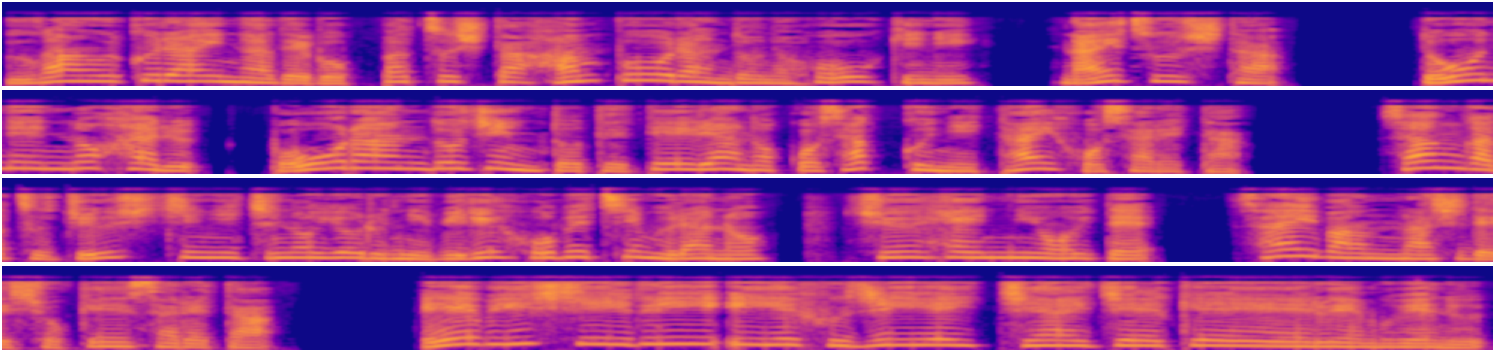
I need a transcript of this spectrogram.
ウガン・ウクライナで勃発した反ポーランドの放棄に内通した。同年の春、ポーランド人とテテーレアのコサックに逮捕された。3月17日の夜にビリホベチ村の周辺において裁判なしで処刑された。ABCDEFGHIJKLMN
